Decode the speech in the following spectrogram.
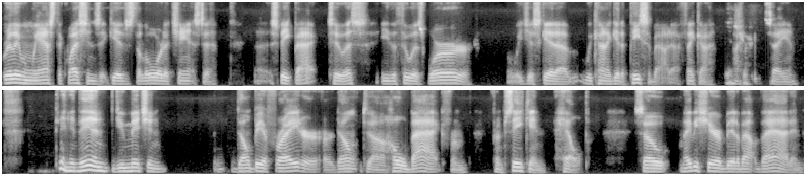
really, when we ask the questions, it gives the Lord a chance to uh, speak back to us, either through His Word or we just get a we kind of get a peace about it. I think I yes, I heard saying. And then you mentioned don't be afraid or or don't uh, hold back from from seeking help. So maybe share a bit about that and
